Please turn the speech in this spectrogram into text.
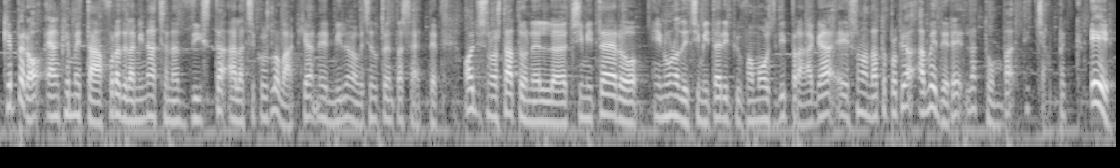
che però è anche metafora della minaccia nazista alla Cecoslovacchia nel 1937. Oggi sono stato nel cimitero, in uno dei cimiteri più famosi di Praga, e sono andato proprio a vedere la tomba di Čapek. E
